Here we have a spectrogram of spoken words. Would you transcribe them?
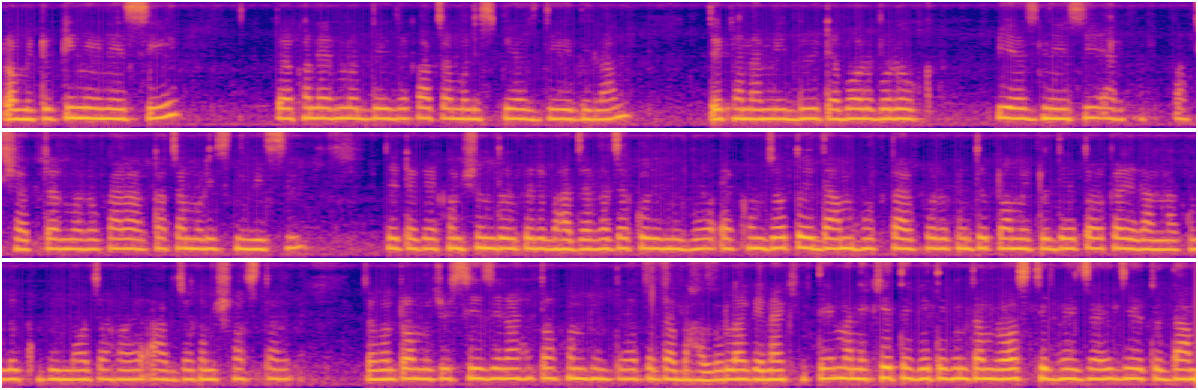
টমেটো কিনে এনেছি। তো এখন এর মধ্যে যে কাঁচামরিচ, পেঁয়াজ দিয়ে দিলাম। তো এখানে আমি দুইটা বড় বড় পেঁয়াজ নিয়েছি, আর পাঁচ সাতটার মতো কাঁচামরিচ নিয়েছি। তো এটাকে এখন সুন্দর করে ভাজা ভাজা করে নিব। এখন যতই দাম হোক তারপরে কিন্তু টমেটো দিয়ে তরকারি রান্না করলে খুবই মজা হয়। আর যখন সস্তা যখন টমেটোর সিজন আসে, তখন কিন্তু এতটা ভালো লাগে না খেতে। মানে খেতে খেতে কিন্তু আমরা অস্থির হয়ে যাই, যেহেতু দাম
